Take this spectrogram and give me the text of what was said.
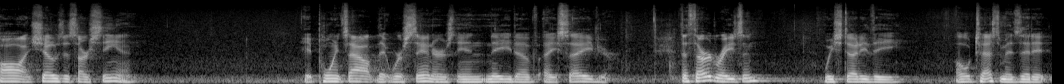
Paul, it shows us our sin. It points out that we're sinners in need of a Savior. The third reason we study the Old Testament is that it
